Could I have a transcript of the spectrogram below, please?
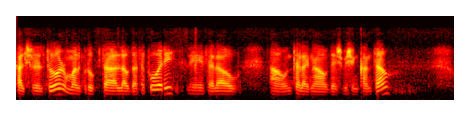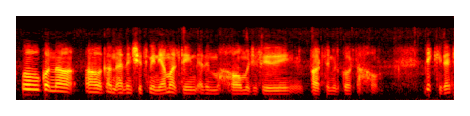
cultural tour mal-grupp ta' Lawda ta' Puri li telaw hawn telajna għawdex biex inkantaw. U konna għadin xi tminja Maltin qegħdin magħhom ġifieri parti mill-kor tagħhom. Dik kienet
